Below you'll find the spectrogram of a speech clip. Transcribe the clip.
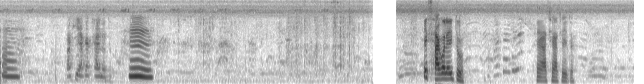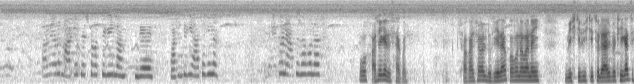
ও, পাখি একা খায় না তো। হুম। এই ছাগল এই তো। হ্যাঁ আছে আছে এই তো। আমি আরও মাঠে চেষ্টা করতে গেলাম যে মাঠের দিকে আছে কিনা এখানে আছে যখন আর ও, আসে গেছে ছাগল। সকাল সকাল ঢুকিয়ে দাও, কখন আবার নাই বৃষ্টি ফিষ্টি চলে আসবে, ঠিক আছে?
